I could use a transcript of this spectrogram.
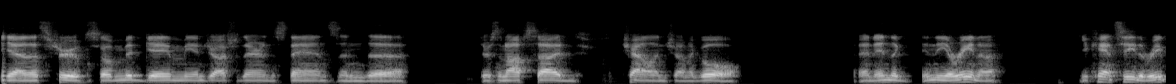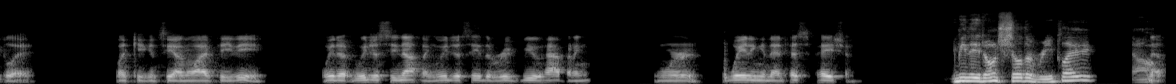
Yeah, that's true. So mid game, me and Josh are there in the stands, and uh, there's an offside challenge on a goal, and in the in the arena, you can't see the replay like you can see on live TV. We don't. We just see nothing. We just see the review happening, and we're waiting in anticipation. You mean they don't show the replay? No, No.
